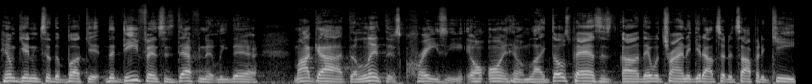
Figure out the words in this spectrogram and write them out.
him getting to the bucket. The defense is definitely there. My God, the length is crazy on, on him. Like those passes, uh, they were trying to get out to the top of the key.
